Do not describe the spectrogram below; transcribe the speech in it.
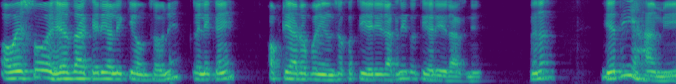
अब यसो हेर्दाखेरि अलिक के हुन्छ भने कहिलेकाहीँ अप्ठ्यारो पनि हुन्छ कति हेरिराख्ने कति हेरिराख्ने होइन यदि हामी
